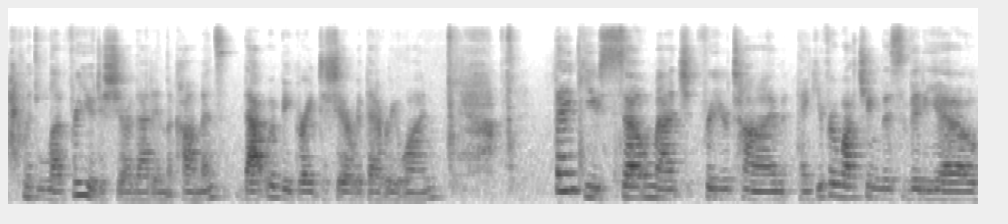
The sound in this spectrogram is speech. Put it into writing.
I would love for you to share that in the comments. That would be great to share with everyone. Thank you so much for your time. Thank you for watching this video.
